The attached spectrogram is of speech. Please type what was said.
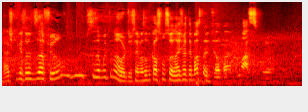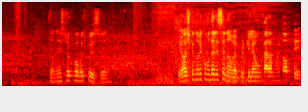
Acho que questão de desafio não, não precisa muito não, Arthur. Se a invasão do caos funcionar, a gente vai ter bastante. Ela tá no máximo. Então nem se preocupa muito com isso. Eu acho que ele não vem como DLC não, velho, porque ele é um cara muito OP.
